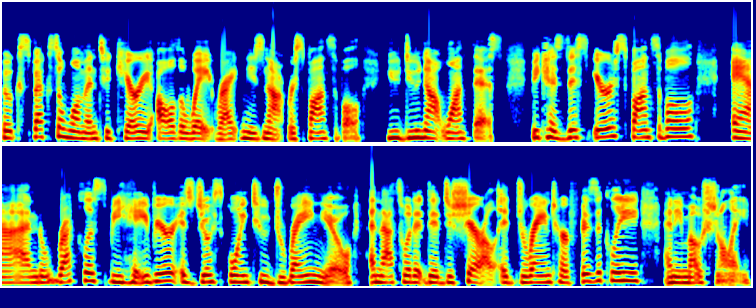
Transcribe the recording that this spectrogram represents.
who expects a woman to carry all the weight, right? And he's not responsible. You do not want this because this irresponsible and reckless behavior is just going to drain you. And that's what it did to Cheryl. It drained her physically and emotionally.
